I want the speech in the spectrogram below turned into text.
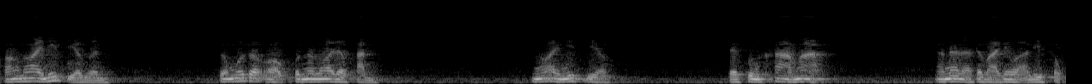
ของน้อยนิดเดียวเงิน สมมติเราออกคนละร้อยละพัน น้อยนิดเดียว แต่คุณค่ามากอันนั้นอาตมาเรียกว่าอันนี้สง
